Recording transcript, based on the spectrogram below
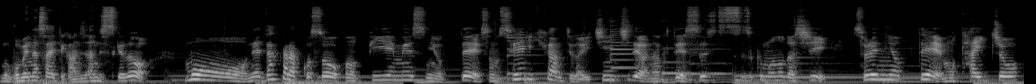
もうごめんなさいって感じなんですけどもうねだからこそこの PMS によってその生理期間っていうのは1日ではなくて数日続くものだしそれによってもう体調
